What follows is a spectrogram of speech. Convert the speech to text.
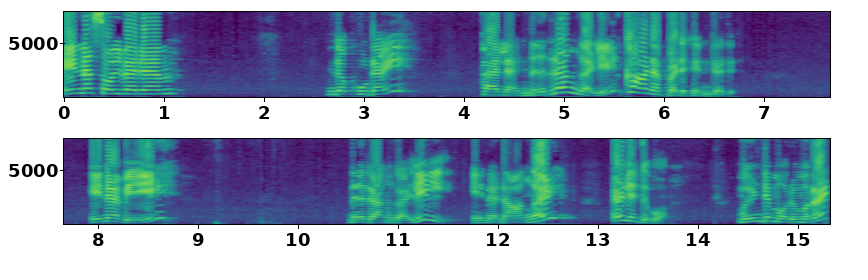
என்ன சொல்வரும் இந்த குடை பல நிறங்களில் காணப்படுகின்றது. எனவே நிறங்களில் என நாங்கள் எழுதுவோம். மீண்டும் ஒரு முறை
